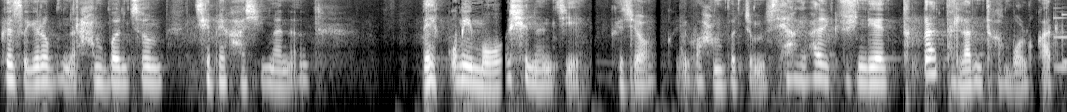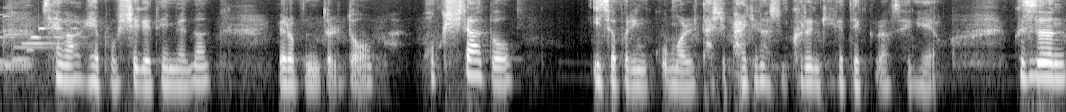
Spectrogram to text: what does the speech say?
그래서 여러분들 한 번쯤 집에 가시면은 내 꿈이 무엇이는지, 그죠? 그리고 한 번쯤 생각해 주신 내 특별한 달란트가 뭘까를 생각해 보시게 되면은 여러분들도 혹시라도 잊어버린 꿈을 다시 발견할 수 있는 그런 기회가 될 거라고 생각해요. 그래서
